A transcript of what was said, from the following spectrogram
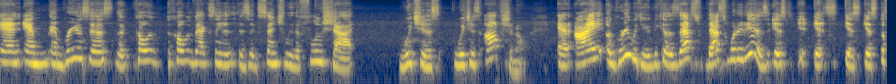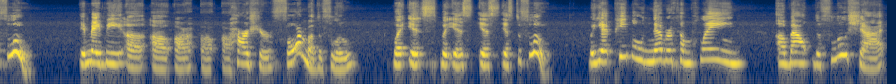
And and and Brina says the COVID, the COVID vaccine is, is essentially the flu shot, which is which is optional. And I agree with you because that's that's what it is. It's it, it's it's it's the flu. It may be a, a, a, a harsher form of the flu, but it's but it's it's it's the flu. But yet people never complain about the flu shot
